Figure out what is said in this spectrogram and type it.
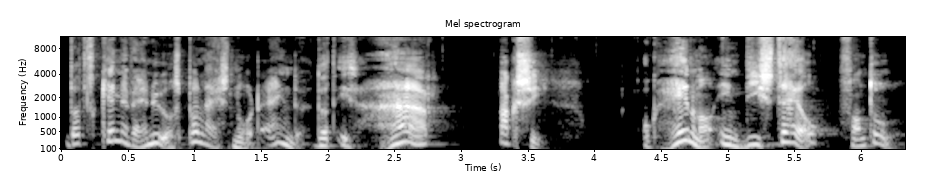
Dat kennen wij nu als Paleis Noordeinde. Dat is haar actie. Ook helemaal in die stijl van toen.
